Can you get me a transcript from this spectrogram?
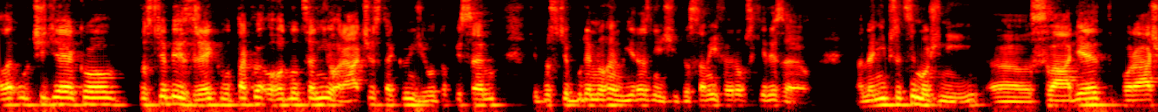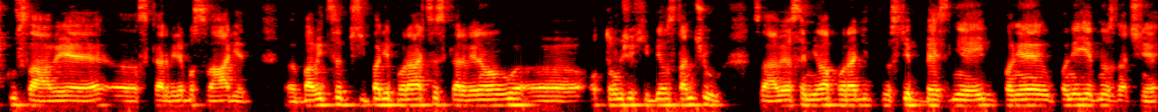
ale určitě jako prostě bys řekl od takhle ohodnoceného hráče s takovým životopisem, že prostě bude mnohem výraznější. To samý v Evropské lize. Jo. A není přeci možný uh, svádět porážku Slávě uh, s Karvinou, nebo svádět, uh, bavit se v případě porážce s Karvinou uh, o tom, že chyběl Stančů. Slávia se měla poradit prostě bez něj úplně, úplně jednoznačně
